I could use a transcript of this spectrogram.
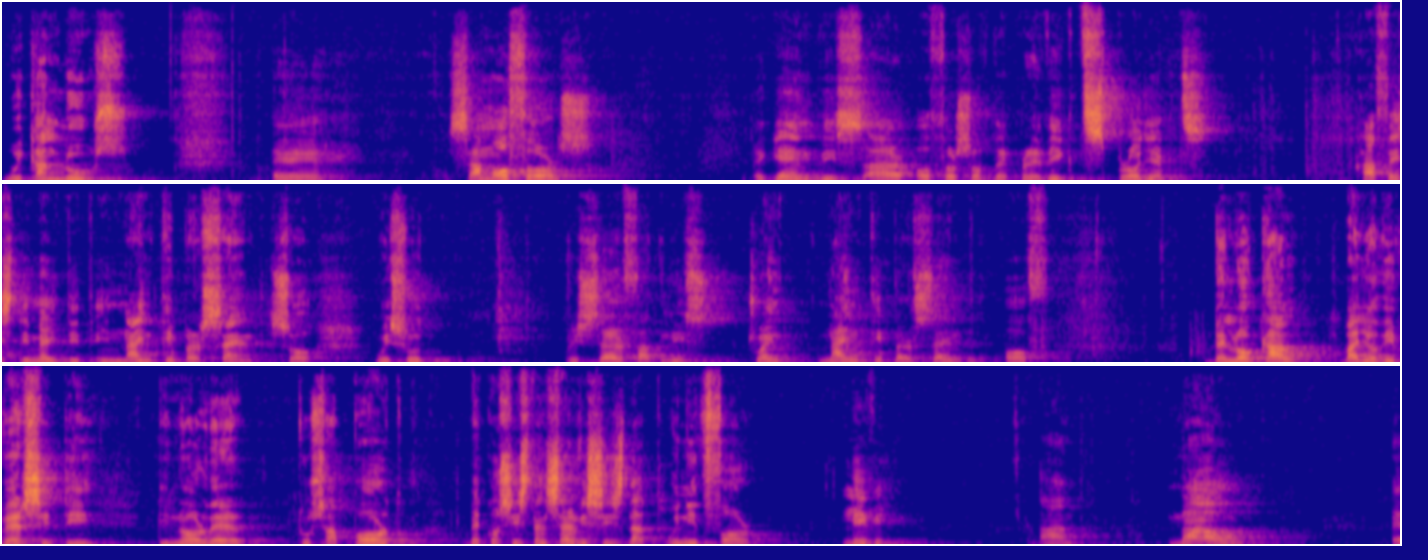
we can lose. Uh, some authors Again, these are authors of the PREDICTS projects, have estimated in 90%. So we should preserve at least 90% of the local biodiversity in order to support the ecosystem services that we need for living. And now, uh,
